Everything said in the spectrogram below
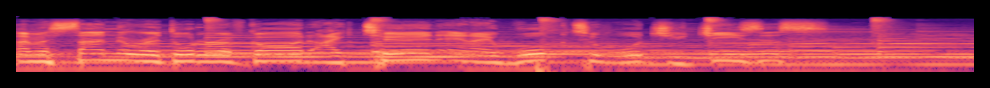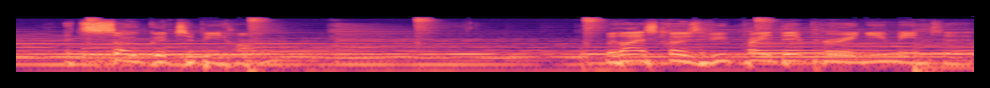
I'm a son or a daughter of God. I turn and I walk towards you, Jesus. It's so good to be home. With eyes closed, if you prayed that prayer and you meant it,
